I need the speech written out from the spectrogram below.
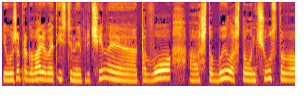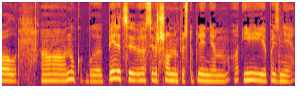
и уже проговаривает истинные причины того, э, что было, что он чувствовал, ну, как бы перед со- совершенным преступлением и позднее.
